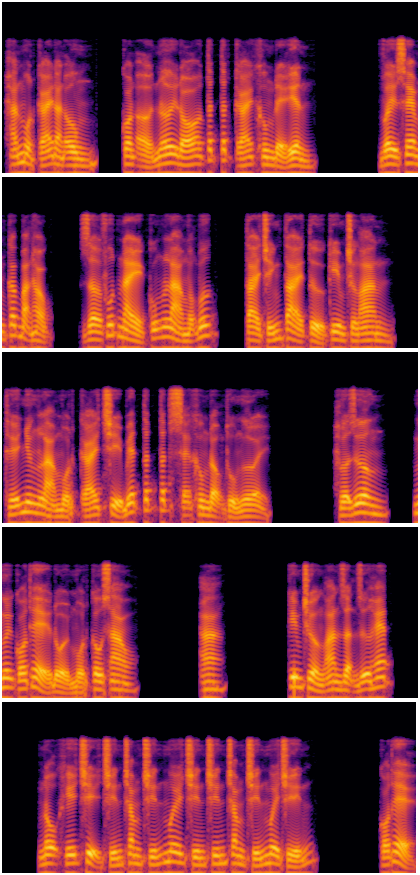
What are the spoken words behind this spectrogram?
Hắn một cái đàn ông, còn ở nơi đó tất tất cái không để yên. Vây xem các bạn học, giờ phút này cũng là một bước, tài chính tài tử Kim Trường An, thế nhưng là một cái chỉ biết tất tất sẽ không động thủ người. Hứa Dương, ngươi có thể đổi một câu sao? A. Kim Trường An giận dữ hét. Nộ khí trị 999-999. Có thể.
